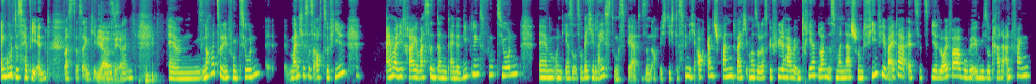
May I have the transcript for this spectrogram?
Ein gutes Happy End, was das angeht. Ja, sehr. Ähm, Nochmal zu den Funktionen. Äh, manches ist auch zu viel. Einmal die Frage, was sind dann deine Lieblingsfunktionen? Ähm, und ja, so, so welche Leistungswerte sind auch wichtig? Das finde ich auch ganz spannend, weil ich immer so das Gefühl habe, im Triathlon ist man da schon viel, viel weiter als jetzt wir Läufer, wo wir irgendwie so gerade anfangen,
